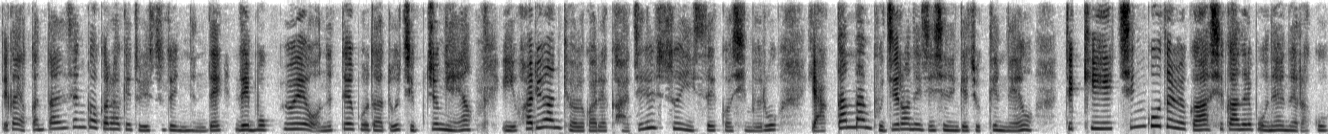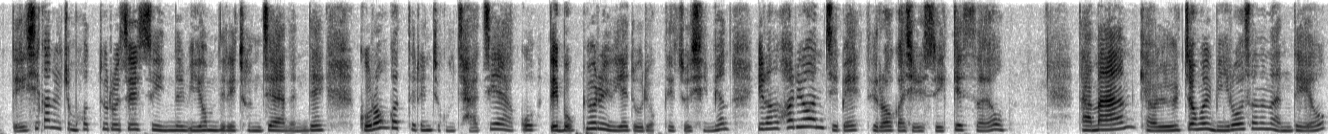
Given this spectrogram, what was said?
내가 약간 딴 생각을 하게 될 수도 있는데 내 목표에 어느 때보다도 집중해야 이 화려한 결과를 가질 수 있을 것이므로 약간만 부지런해지시는 게 좋겠네요. 특히 친구들과 시간을 보내느라고 내 시간을 좀 허투루 쓸 수 있는 위험들이 존재하는데 그런 것들은 조금 자제하고 내 목 표를 위해 노력해 주시면 이런 화려한 집에 들어가실 수 있겠어요. 다만 결정을 미뤄서는 안 돼요.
